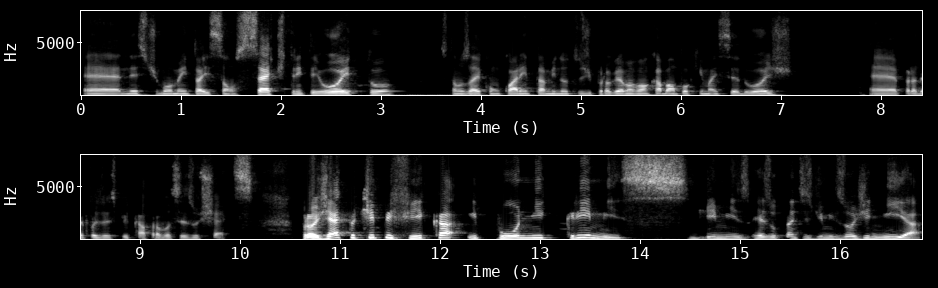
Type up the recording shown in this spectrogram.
É, neste momento aí são 7h38. Estamos aí com 40 minutos de programa. Vão acabar um pouquinho mais cedo hoje. É, para depois eu explicar para vocês os chats. Projeto tipifica e pune crimes de resultantes de misoginia.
